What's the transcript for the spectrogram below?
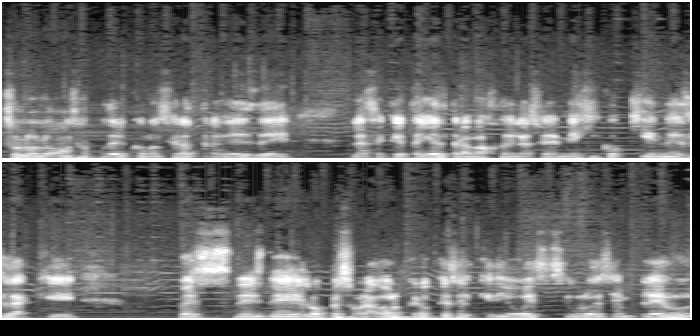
solo lo vamos a poder conocer a través de la Secretaría del Trabajo de la Ciudad de México, quien es la que pues desde López Obrador creo que es el que dio ese seguro de desempleo.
